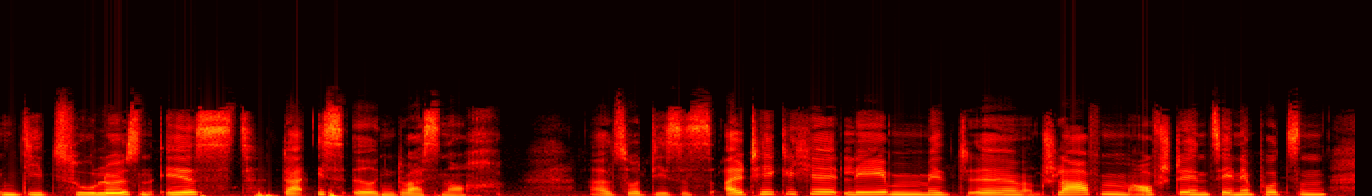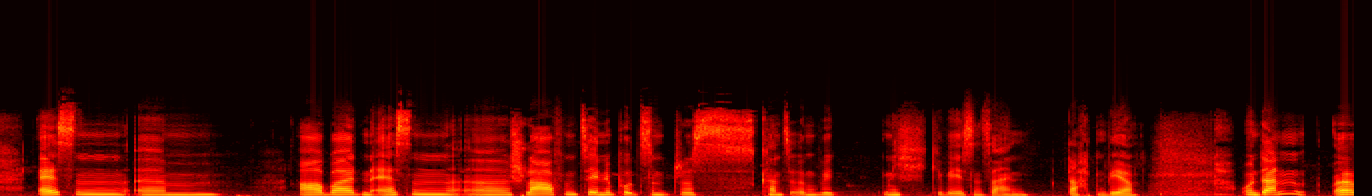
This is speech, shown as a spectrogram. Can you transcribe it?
die zu lösen ist, da ist irgendwas noch. Also dieses alltägliche Leben mit äh, Schlafen, Aufstehen, Zähneputzen, Essen, ähm, Arbeiten, Essen, äh, Schlafen, Zähneputzen, das kann es irgendwie nicht gewesen sein, dachten wir. Und dann äh,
